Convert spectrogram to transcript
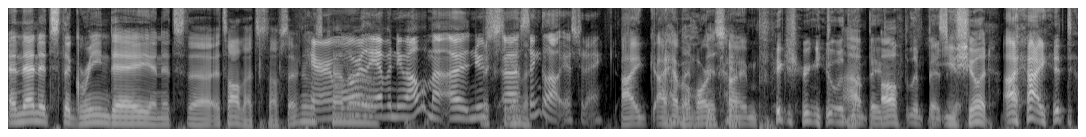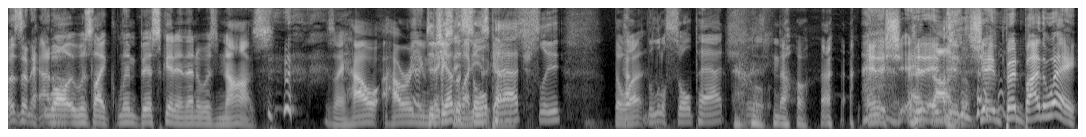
and then it's the Green Day and it's the it's all that stuff. So everything's Paramore, kinda, they have a new album, out- a new uh, single out yesterday. I, I have a hard Bizkit. time picturing you with Uh, Limp, Bi- oh, Limp Bizkit. you should. I, I it doesn't add Well, up. it was like Limp Bizkit and then it was Nas. It's like how how are you? Did you have the soul patch, Slee? The what? The little soul patch? no. and it, sh- and it- it sh- but by the way,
